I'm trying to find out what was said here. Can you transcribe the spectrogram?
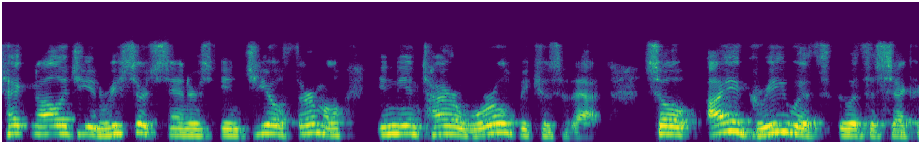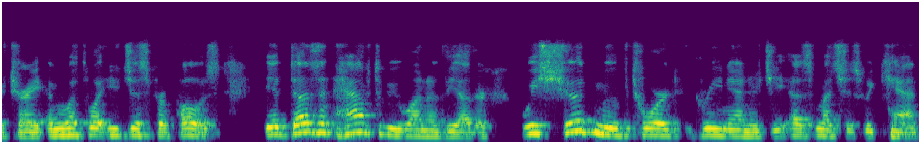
technology and research centers in geothermal in the entire world because of that. So I agree with, with the secretary and with what you just proposed. It doesn't have to be one or the other. We should move toward green energy as much as we can.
